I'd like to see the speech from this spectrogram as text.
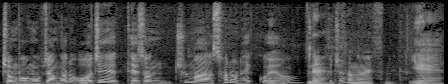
전 법무부 장관은 어제 대선 출마 선언했고요. 네, 그죠? 선언했습니다. 예.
